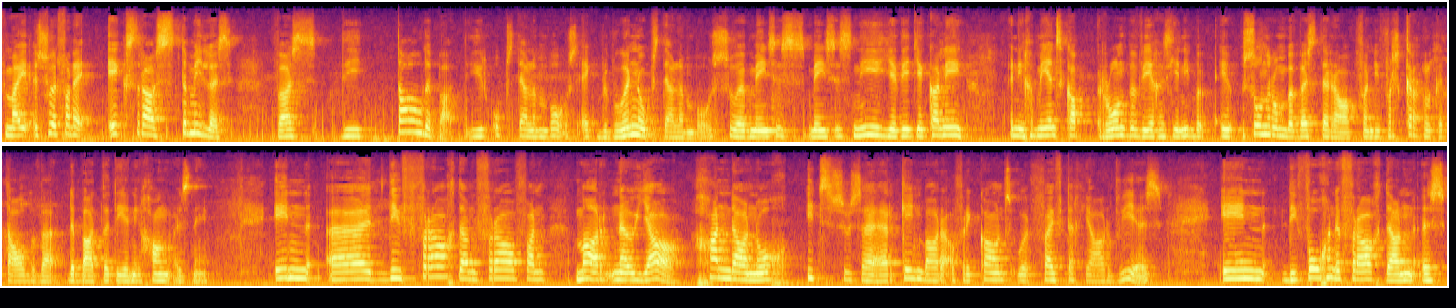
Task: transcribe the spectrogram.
vir my 'n soort van 'n ekstra stimulus was die taaldebat hier op Stellenbosch. Ek woon op Stellenbosch. So mense mense is nie, jy weet jy kan nie in die gemeenskap rondbeweeg as jy nie eh, sonder om bewus te raak van die verskriklike taaldebat wat hier in die gang is nie. En uh die vraag dan vra van maar nou ja, gaan daar nog iets soos 'n herkenbare Afrikaans oor 50 jaar wees? En die volgende vraag dan is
